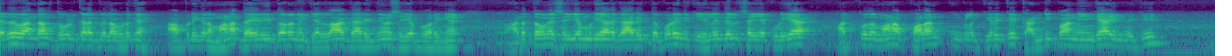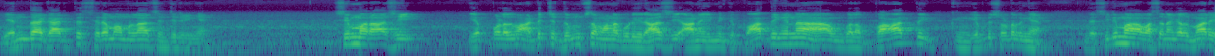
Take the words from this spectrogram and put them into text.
எது வந்தால் தூள் கிளப்பியில் விடுங்க அப்படிங்கிற மன தைரியத்தோடு இன்றைக்கி எல்லா காரியத்தையும் செய்ய போகிறீங்க அடுத்தவங்க செய்ய முடியாத காரியத்தை கூட இன்றைக்கி எளிதில் செய்யக்கூடிய அற்புதமான பலன் உங்களுக்கு இருக்குது கண்டிப்பாக நீங்கள் இன்றைக்கி எந்த காரியத்தை சிரமமெல்லாம் செஞ்சிருவீங்க. சிம்ம ராசி எப்பொழுதும் அடித்து தும்சம் பண்ணக்கூடிய ராசி. ஆனால் இன்றைக்கி பார்த்தீங்கன்னா உங்களை பார்த்து எப்படி சொல்கிறதுங்க இந்த சினிமா வசனங்கள் மாதிரி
